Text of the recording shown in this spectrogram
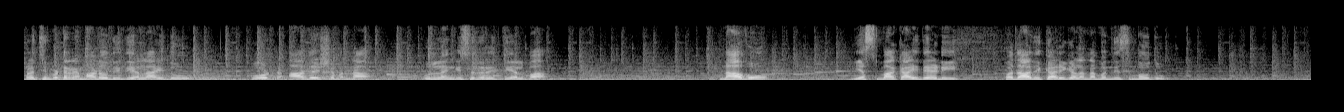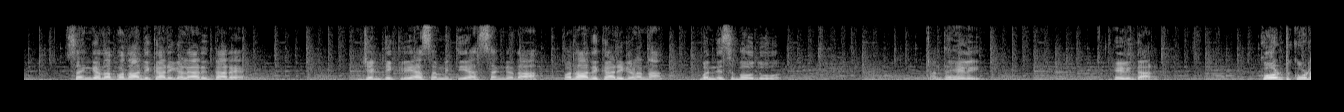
ಪ್ರತಿಭಟನೆ ಮಾಡೋದಿದೆಯಲ್ಲ, ಇದು ಕೋರ್ಟ್ ಆದೇಶವನ್ನು ಉಲ್ಲಂಘಿಸಿದ ರೀತಿ ಅಲ್ವಾ? ನಾವು ಎಸ್ಮಾ ಕಾಯ್ದೆಯಡಿ ಪದಾಧಿಕಾರಿಗಳನ್ನು ಬಂಧಿಸಬಹುದು. ಸಂಘದ ಪದಾಧಿಕಾರಿಗಳು ಯಾರಿದ್ದಾರೆ? ಜಂಟಿ ಕ್ರಿಯಾ ಸಮಿತಿಯ ಸಂಘದ ಪದಾಧಿಕಾರಿಗಳನ್ನು ಬಂಧಿಸಬಹುದು ಅಂತ ಹೇಳಿ ಹೇಳಿದ್ದಾರೆ. ಕೋರ್ಟ್ ಕೂಡ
